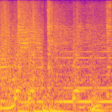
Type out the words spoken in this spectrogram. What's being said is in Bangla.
Thank you.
